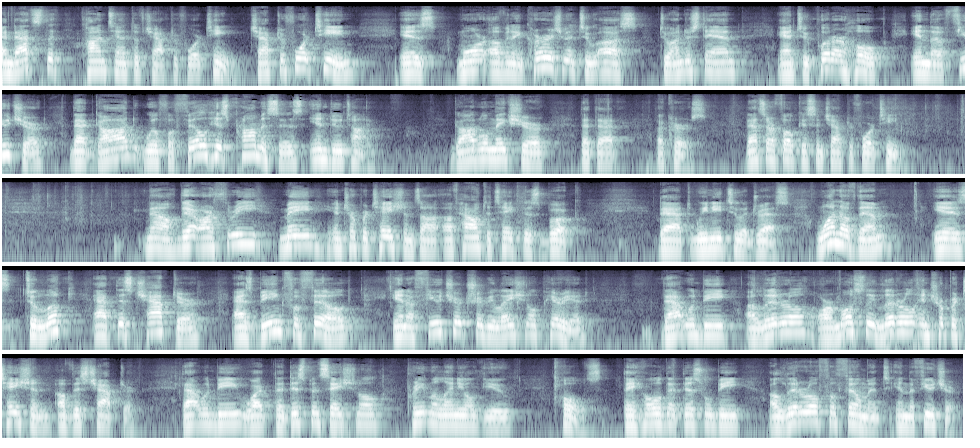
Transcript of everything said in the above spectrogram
And that's the content of chapter 14. Chapter 14 is more of an encouragement to us to understand and to put our hope in the future that God will fulfill his promises in due time. God will make sure that that occurs. That's our focus in chapter 14. Now, there are three main interpretations of how to take this book that we need to address. One of them is to look at this chapter as being fulfilled in a future tribulational period. That would be a literal or mostly literal interpretation of this chapter. That would be what the dispensational premillennial view holds. They hold that this will be a literal fulfillment in the future.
